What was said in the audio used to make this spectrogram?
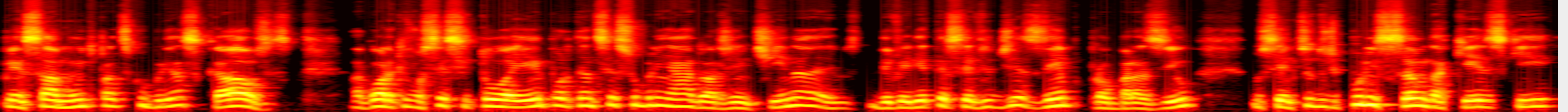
pensar muito para descobrir as causas. Agora que você citou aí, é importante ser sublinhado: a Argentina deveria ter servido de exemplo para o Brasil no sentido de punição daqueles que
